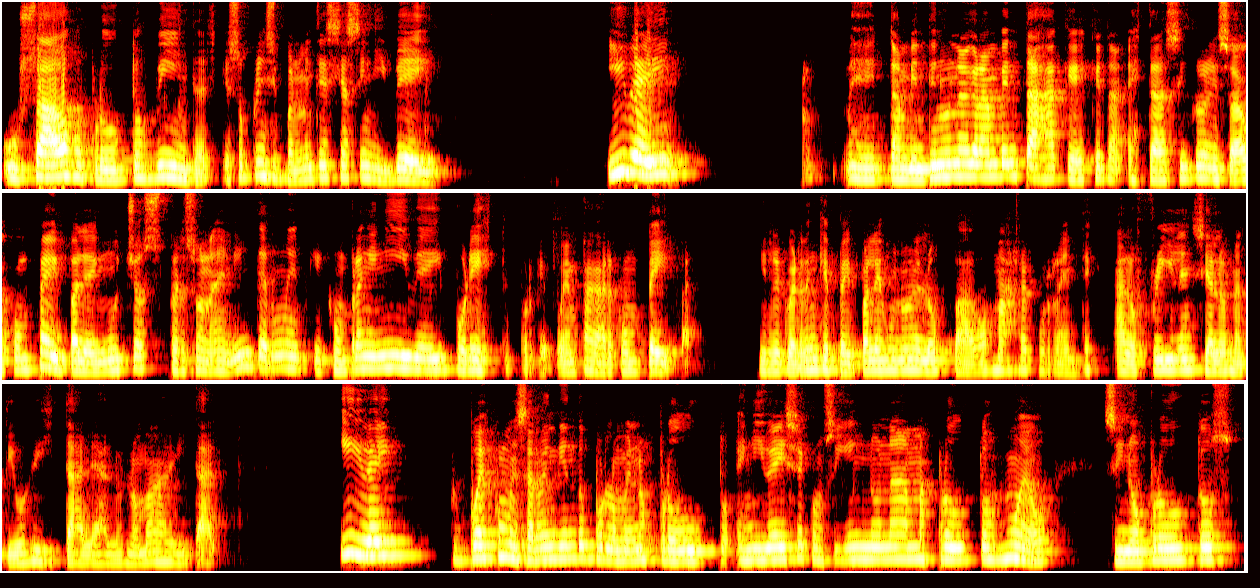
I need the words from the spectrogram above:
usados o productos vintage. Eso principalmente se hace en eBay. eBay eh, también tiene una gran ventaja que es que está sincronizado con PayPal. Hay muchas personas en Internet que compran en eBay por esto, porque pueden pagar con PayPal. Y recuerden que PayPal es uno de los pagos más recurrentes a los freelance y a los nativos digitales, a los nómadas digitales. eBay, tú puedes comenzar vendiendo por lo menos productos. En eBay se consiguen no nada más productos nuevos, sino productos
